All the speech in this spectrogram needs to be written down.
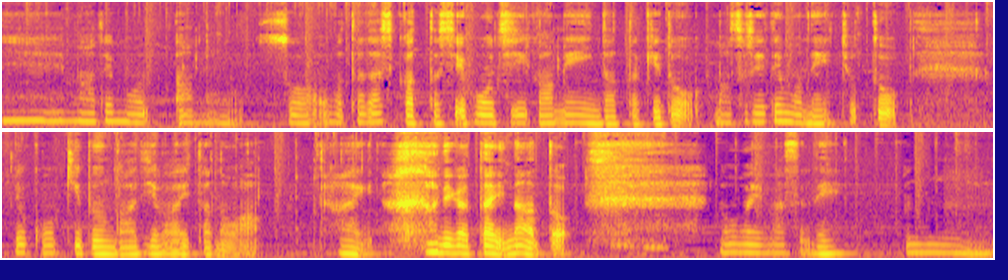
ねえまあでも、あの、そう、慌ただしかったし、法事がメインだったけど、まあそれでもね、ちょっと、旅行気分が味わえたのは、はい、ありがたいなと思いますね。うん。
